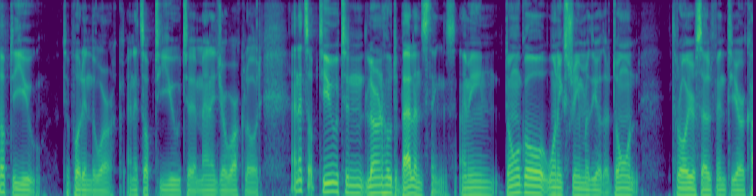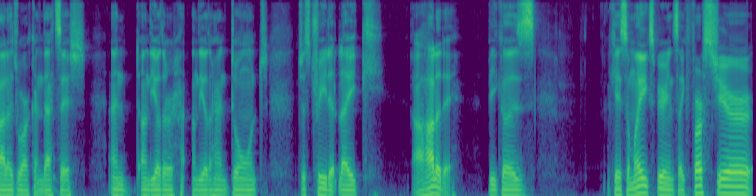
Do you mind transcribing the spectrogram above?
up to you to put in the work, and it's up to you to manage your workload, and it's up to you to learn how to balance things. I mean, don't go one extreme or the other. Don't throw yourself into your college work and that's it. And on the other on the other hand, don't just treat it like a holiday, because okay, so my experience, like first year,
